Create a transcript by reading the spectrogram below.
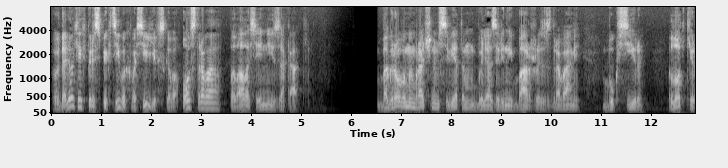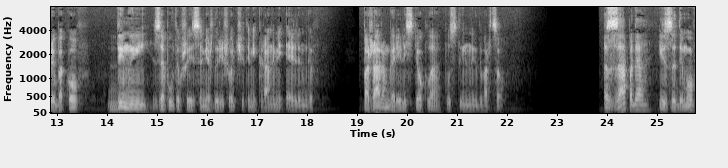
В далеких перспективах Васильевского острова пылал осенний закат. Багровым и мрачным светом были озарены баржи с дровами, буксиры, лодки рыбаков, дымы, запутавшиеся между решетчатыми кранами эллингов. Пожаром горели стекла пустынных дворцов. С запада, из-за дымов,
